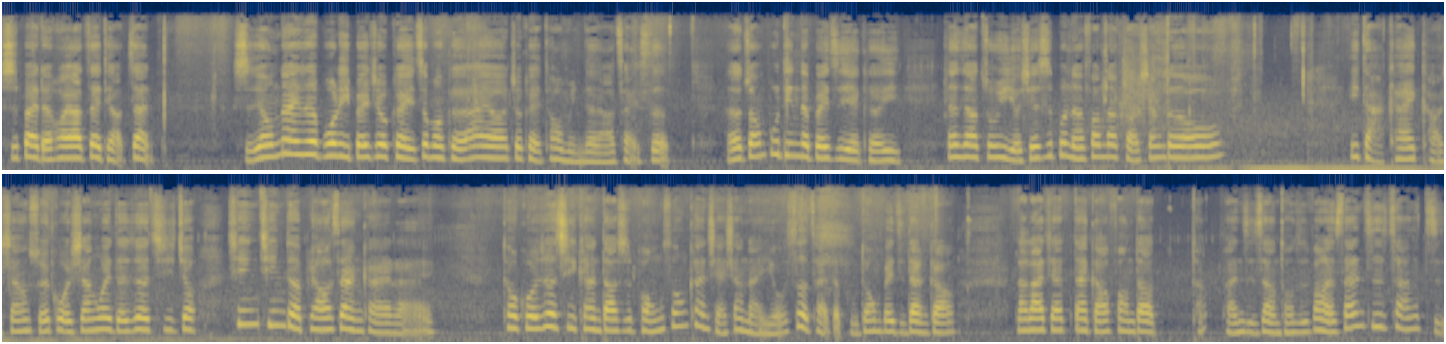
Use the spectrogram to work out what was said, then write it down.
失败的话要再挑战。使用耐热玻璃杯就可以这么可爱哦，就可以透明的，然后彩色。然后装布丁的杯子也可以，但是要注意，有些是不能放到烤箱的哦。一打开烤箱，水果香味的热气就轻轻的飘散开来。透过热气看到是蓬松，看起来像奶油色彩的普通杯子蛋糕。拉拉将蛋糕放到。”汤盘子上同时放了三只汤匙，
